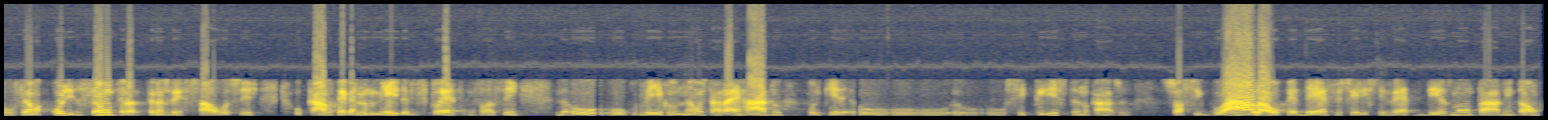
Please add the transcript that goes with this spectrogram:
houver uma colisão tra transversal, ou seja, o carro pegar no meio da bicicleta, vamos falar assim, o, o veículo não estará errado, porque o, o, o, ciclista, no caso, só se iguala ao pedestre se ele estiver desmontado. Então,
